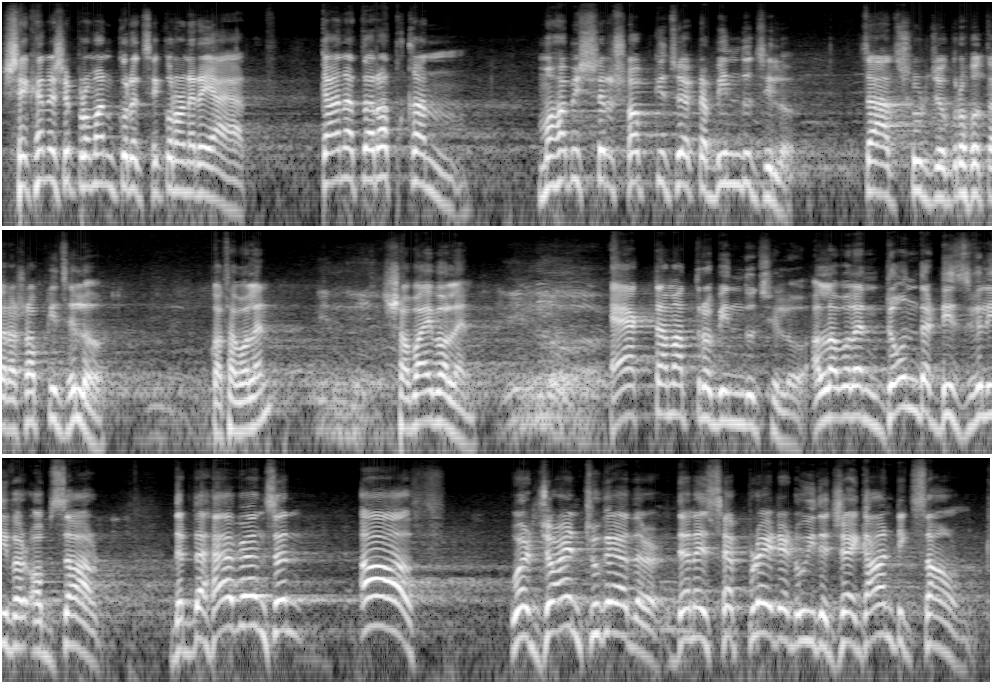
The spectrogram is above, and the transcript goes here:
সেখানে সে প্রমাণ করেছে কোরআনের এই আয়াত। কানা তারাত কান মহাবিশ্বের সব কিছু একটা বিন্দু ছিল। চাঁদ, সূর্য, গ্রহ, তারা সব কি ছিল। কথা বলেন? সবাই বলেন। একটা মাত্র বিন্দু ছিল। আল্লাহ বলেন don't the disbeliever observe that the heavens and earth were joint together then I separated with a gigantic sound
